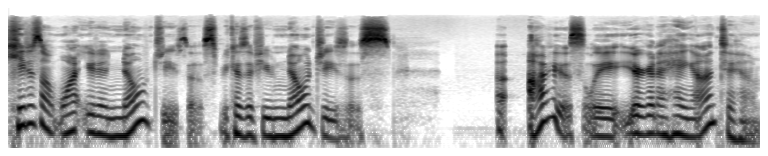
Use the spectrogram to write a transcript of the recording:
He doesn't want you to know Jesus because if you know Jesus, uh, obviously you're going to hang on to him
